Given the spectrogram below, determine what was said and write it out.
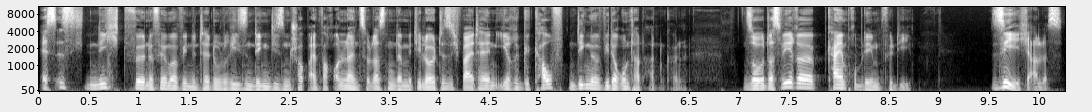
es ist nicht für eine Firma wie Nintendo ein Riesending, diesen Shop einfach online zu lassen, damit die Leute sich weiterhin ihre gekauften Dinge wieder runterladen können. So, das wäre kein Problem für die. Sehe ich alles.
